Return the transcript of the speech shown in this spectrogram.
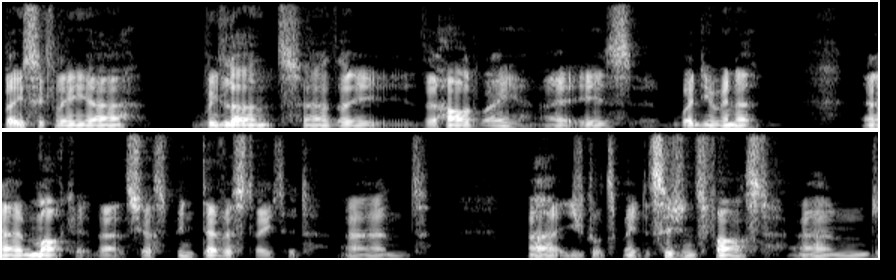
basically uh, we learnt uh, the the hard way is when you're in a in a market that's just been devastated and uh, you've got to make decisions fast and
